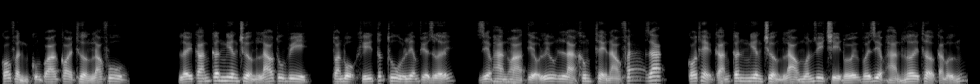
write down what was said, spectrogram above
có phần cũng quá coi thường lao phu. Lấy cán cân nghiêng trưởng lão tu vi, toàn bộ khí tức thu liệm phía dưới, diệp hàn hòa tiểu lưu là không thể nào phát giác có thể cán cân nghiêng trưởng lão muốn duy trì đối với diệp hàn hơi thở cảm ứng,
